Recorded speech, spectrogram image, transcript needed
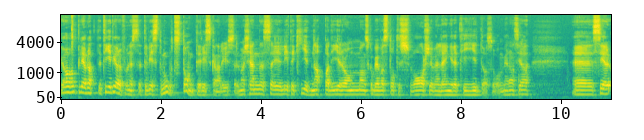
jag upplever att det tidigare funnits ett visst motstånd till riskanalyser. Man känner sig lite kidnappad i dem, man ska behöva stå till svars över en längre tid och så. Medan jag eh, ser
